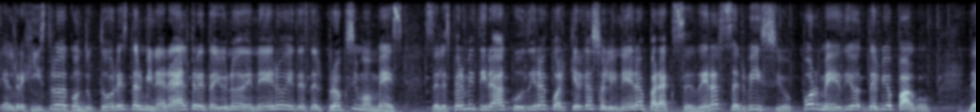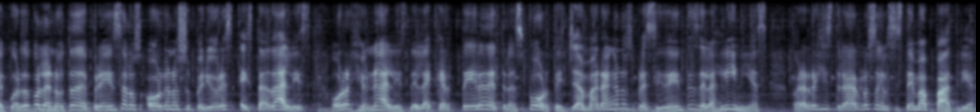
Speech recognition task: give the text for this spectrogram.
El registro de conductores terminará el 31 de enero y desde el próximo mes se les permitirá acudir a cualquier gasolinera para acceder al servicio por medio del biopago. De acuerdo con la nota de prensa, los órganos superiores estadales o regionales de la cartera de transporte llamarán a los presidentes de las líneas para registrarlos en el sistema Patria,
